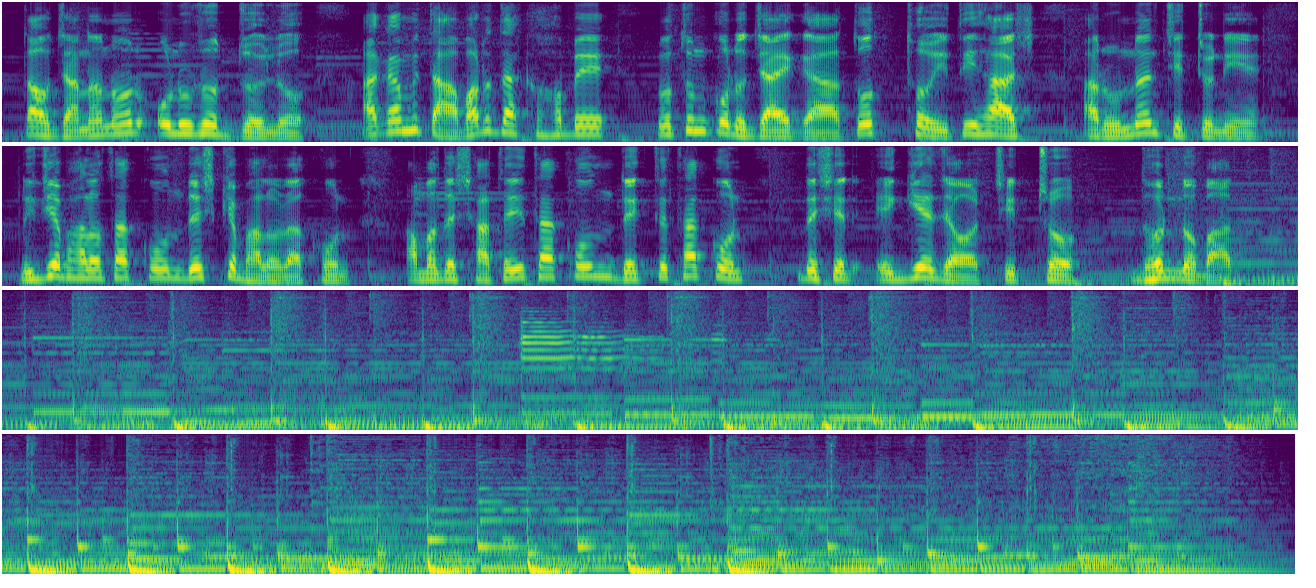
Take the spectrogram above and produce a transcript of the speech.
তাও জানানোর অনুরোধ রইল। আগামীতে আবারও দেখা হবে নতুন কোনো জায়গা, তথ্য, ইতিহাস আর উন্নয়ন চিত্র নিয়ে। নিজে ভালো থাকুন, দেশকে ভালো রাখুন। আমাদের সাথেই থাকুন, দেখতে থাকুন, দেশের এগিয়ে যাওয়ার চিত্র। ধন্যবাদ।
